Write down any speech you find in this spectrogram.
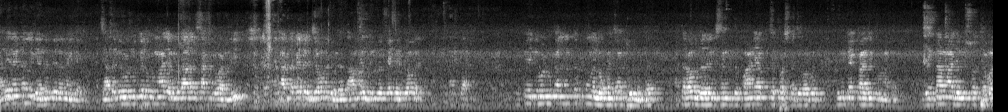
आले नाही त्यांना घेणं दिलं नाही काय. आता निवडणुकी लोक माझ्या मुलाला साखर वाढली. आता काहीतरी जेवण ठेवलं तर आमच्या दिवस काहीतरी जेवलं आता ते निवडणूक आल्यानंतर त्यांना लोकांच्या आठवण होतात आता राहुल दादांनी सांगितलं पाण्याच्या प्रश्नाच्या बाबत तुम्ही काय काळजी करू नका. जनता माझ्या विश्वास ठेवा.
